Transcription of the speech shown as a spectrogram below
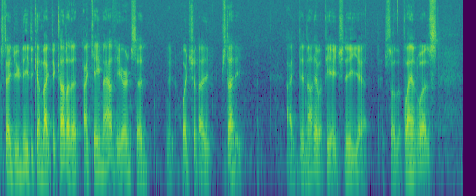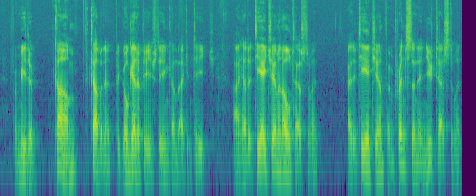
said, You need to come back to Covenant, I came out here and said, What should I study? I did not have a PhD yet. So the plan was for me to come to Covenant, but go get a PhD and come back and teach. I had a THM in Old Testament. I had a THM from Princeton in New Testament.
